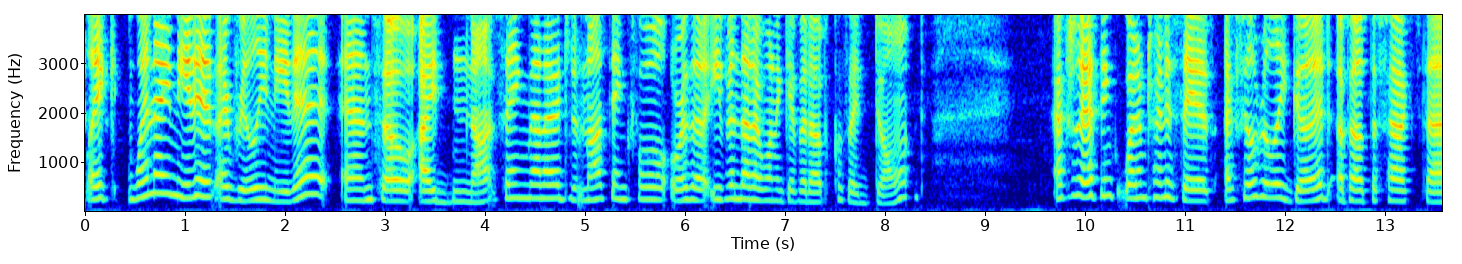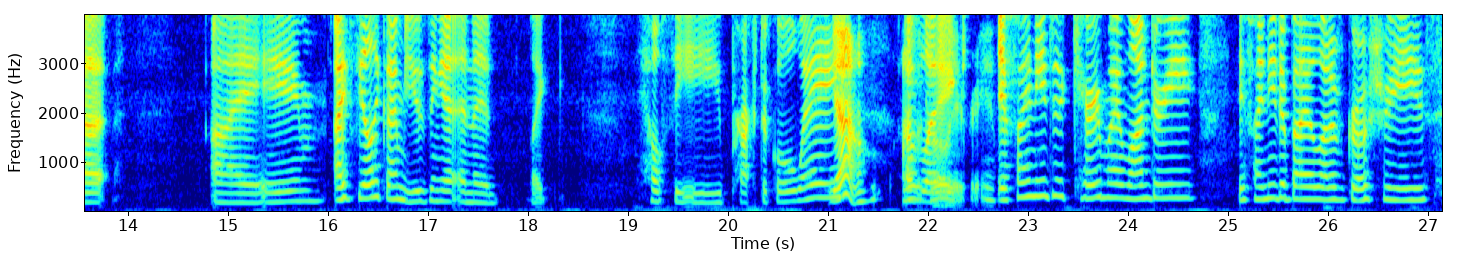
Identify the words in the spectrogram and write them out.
like when I need it, I really need it. And so I'm not saying that I'm not thankful or that even that I want to give it up because I don't. Actually, I think what I'm trying to say is I feel really good about the fact that I I feel like I'm using it in a like healthy, practical way yeah. I of would totally agree. if I need to carry my laundry, if I need to buy a lot of groceries,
